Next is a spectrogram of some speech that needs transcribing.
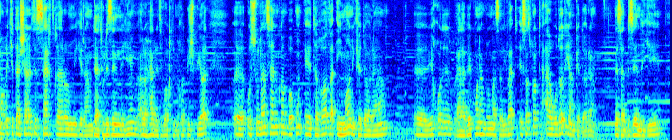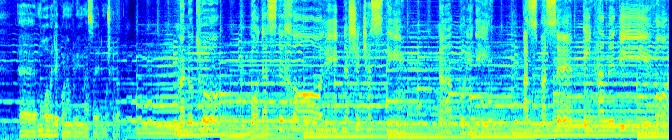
موقعی که در شرایط سخت قرار می‌گیرم در طول زندگیم هر اتفاقی می‌خواد پیش بیاد اصولا سعی می‌کنم با اون اعتقاد و ایمانی که دارم یه خود غلبه کنم رو مسئله و احساس کنم تعهداتی هم که دارم نسبت به زندگی مقابله کنم روی این مسائل مشکلات. من و تو با دست خالی نشکستیم نبریدیم از پس این همه دیوار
